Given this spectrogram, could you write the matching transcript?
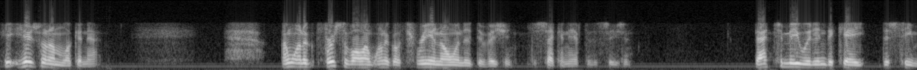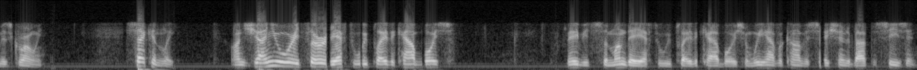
Here's what I'm looking at. I want to first of all, I want to go three and zero in the division the second half of the season. That to me would indicate this team is growing. Secondly, on January 3rd, after we play the Cowboys, maybe it's the Monday after we play the Cowboys, and we have a conversation about the season.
